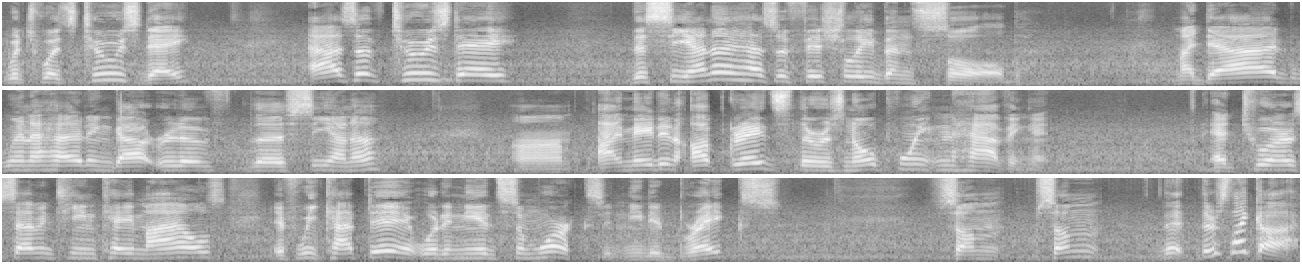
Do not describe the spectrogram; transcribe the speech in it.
which was Tuesday, as of Tuesday, the Sienna has officially been sold. My dad went ahead and got rid of the Sienna. Um, I made an upgrade, so there was no point in having it. At 217k miles, if we kept it, it would have needed some works. It needed brakes, some some. There's like a,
